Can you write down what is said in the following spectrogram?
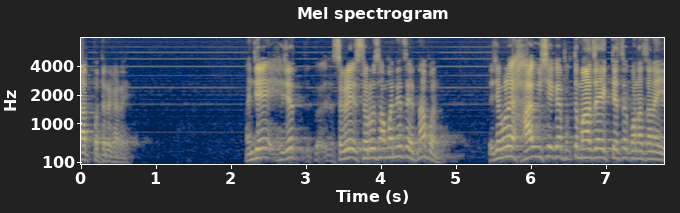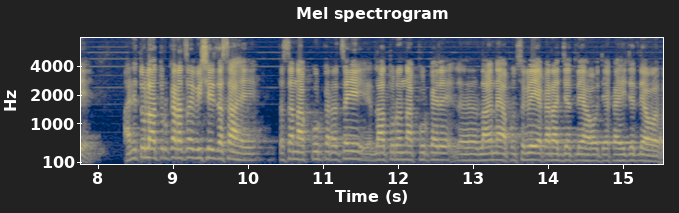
सात पत्रकार आहेत. म्हणजे ह्याच्यात सगळे सर्वसामान्यच आहेत ना आपण? त्याच्यामुळे हा विषय काय फक्त माझा एकट्याचा कोणाचा नाही आहे आणि तो लातूरकराचा विषय जसा आहे तसा नागपूरकराचाही लातूर आणि नागपूर काय अं, आपण सगळे एका राज्यातले आहोत एका ह्याच्यातले आहोत.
